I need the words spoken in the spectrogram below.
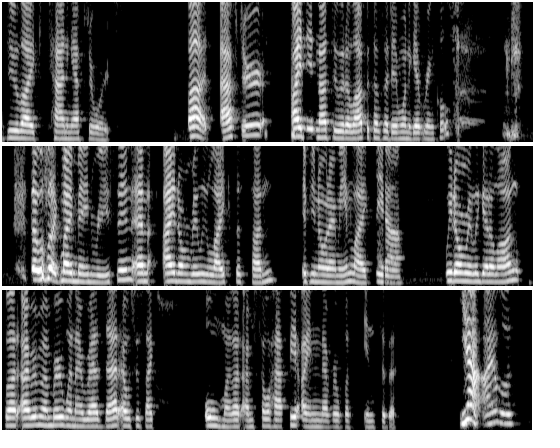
do like tanning afterwards. But after I did not do it a lot because I didn't want to get wrinkles. that was like my main reason and I don't really like the sun, if you know what I mean. Like Yeah. we don't really get along. But I remember when I read that, I was just like, oh my God, I'm so happy I never was into this. Yeah, I was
